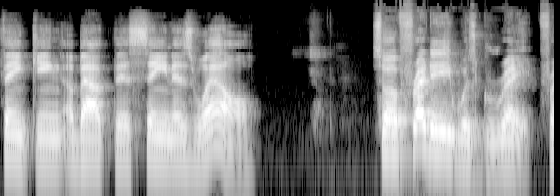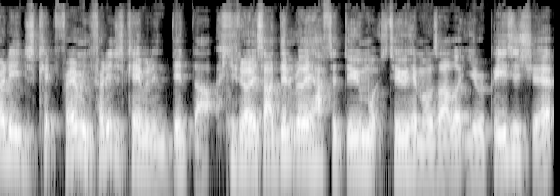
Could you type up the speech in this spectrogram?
thinking about this scene as well? So Freddie was great. Freddie just Freddie just came in and did that. You know, so I didn't really have to do much to him. I was like, look, you're a piece of shit.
